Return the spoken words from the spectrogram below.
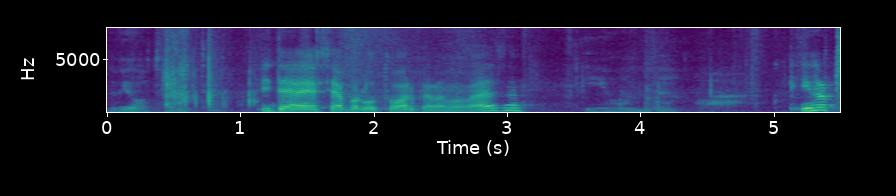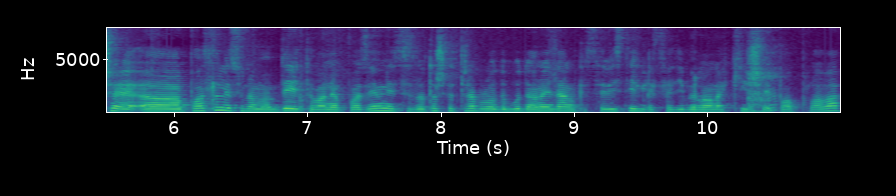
da vi otvorite Ideja je sjebala u torbi, ali nema veze. Inače, uh, poslali su nam updateovane pozivnice zato što je trebalo da bude onaj dan kad ste vi stigli, kad je bila ona kiša i poplava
